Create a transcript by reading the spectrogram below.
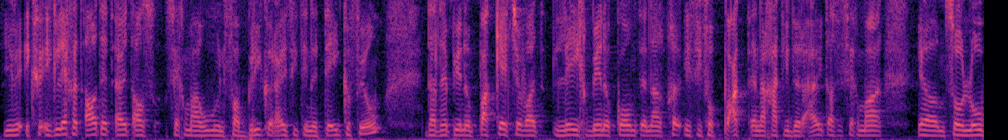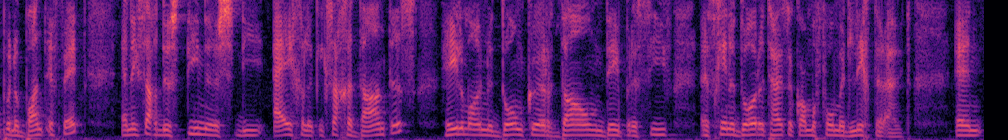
Ik, ik leg het altijd uit als zeg maar hoe een fabriek eruit ziet in een tekenfilm. Dan heb je een pakketje wat leeg binnenkomt en dan is hij verpakt en dan gaat hij eruit. als zeg maar um, zo'n lopende bandeffect. En ik zag dus tieners die eigenlijk... Ik zag gedaantes, helemaal in het donker, down, depressief. En schenen door het huis en kwamen voor met licht eruit. En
